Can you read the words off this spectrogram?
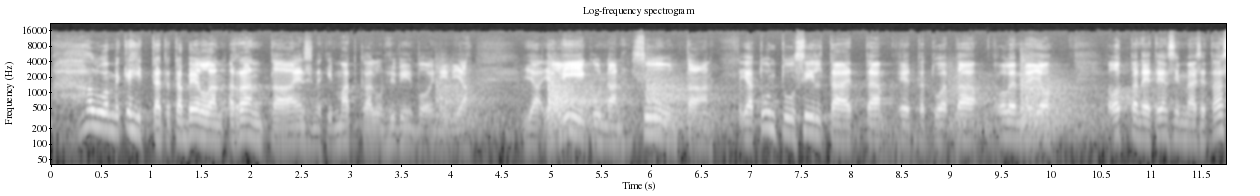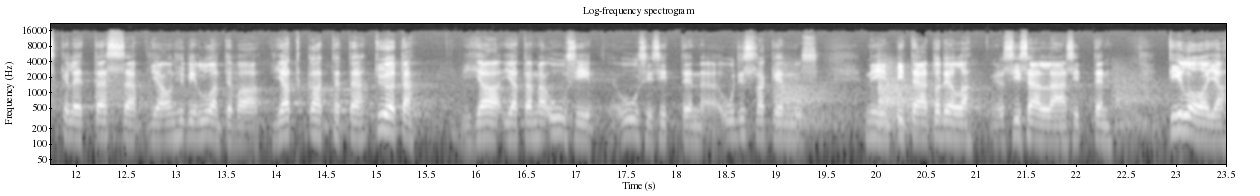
haluamme kehittää tätä Bellan rantaa ensinnäkin matkailun hyvinvoinnin ja, ja, ja liikunnan suuntaan. Ja tuntuu siltä, että, että tuota, olemme jo ottaneet ensimmäiset askeleet tässä ja on hyvin luontevaa jatkaa tätä työtä. Ja, ja tämä uusi, uusi sitten uudisrakennus niin pitää todella sisällään sitten tiloja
